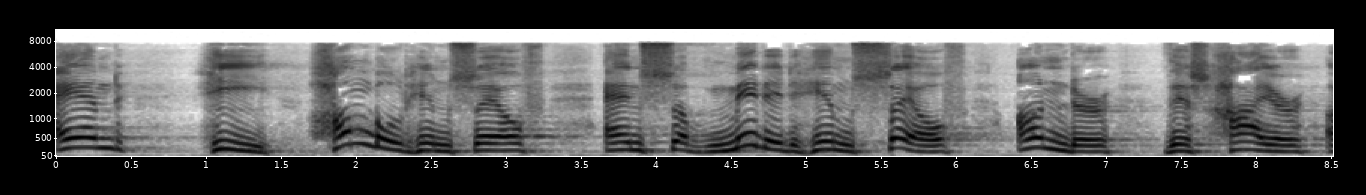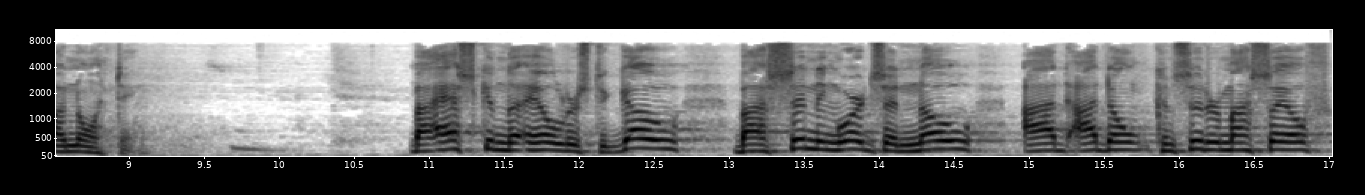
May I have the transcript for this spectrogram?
And he humbled himself and submitted himself under this higher anointing. By asking the elders to go, by sending word saying, No, I, I don't consider myself,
